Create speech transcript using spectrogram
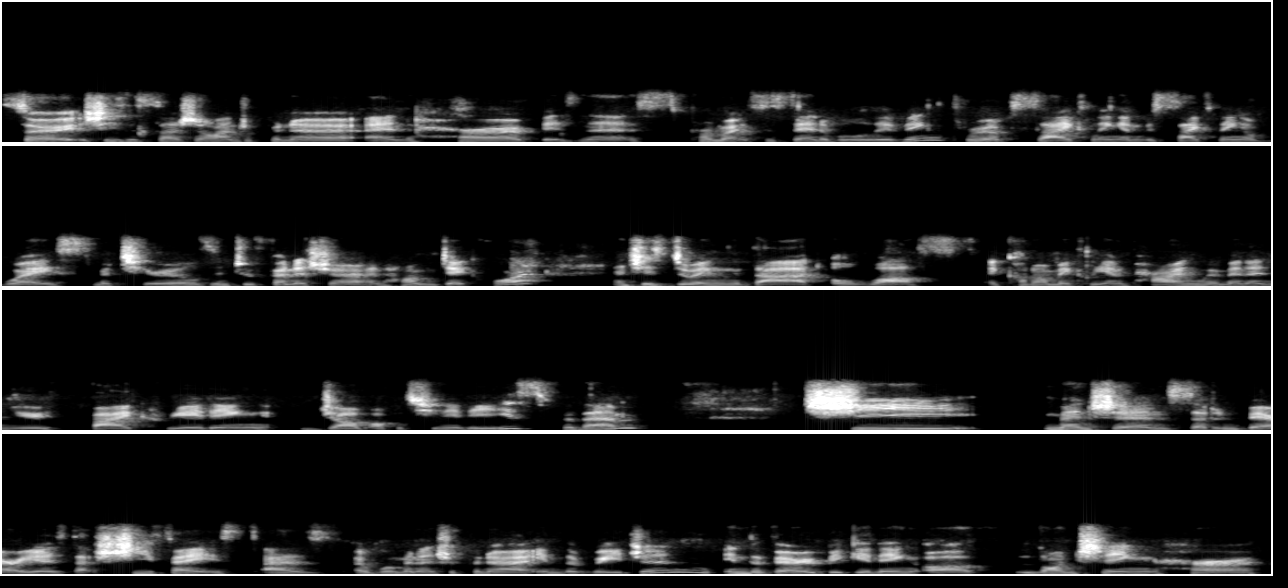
so she's a social entrepreneur, and her business promotes sustainable living through upcycling and recycling of waste materials into furniture and home decor. And she's doing that all whilst economically empowering women and youth by creating job opportunities for them. She mentioned certain barriers that she faced as a woman entrepreneur in the region in the very beginning of launching her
